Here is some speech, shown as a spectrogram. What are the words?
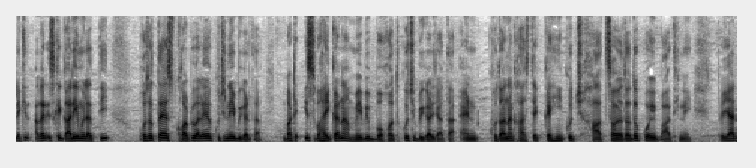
लेकिन अगर इसके गाड़ी में लगती हो सकता है स्कॉर्पियो वाले का कुछ नहीं बिगड़ता बट इस भाई का ना मे भी बहुत कुछ बिगड़ जाता एंड खुदा ना खासते कहीं कुछ हादसा हो जाता तो कोई बात ही नहीं। तो यार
